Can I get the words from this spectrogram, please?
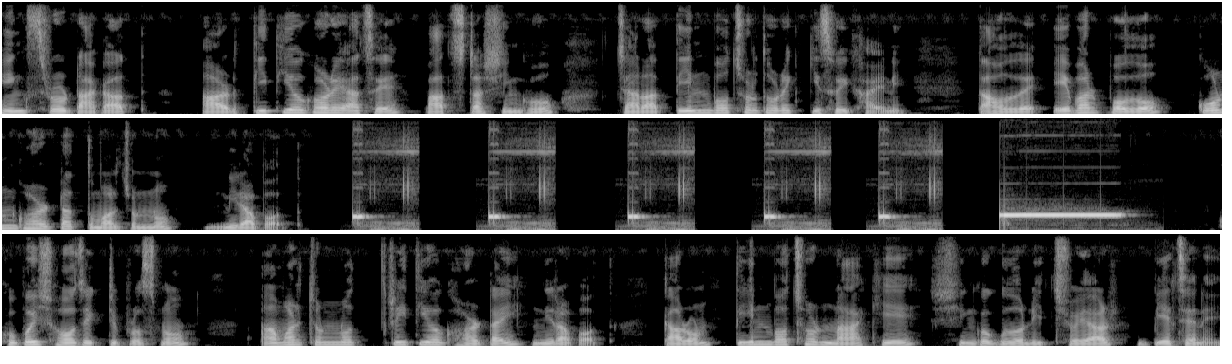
হিংস্র ডাকাত, আর তৃতীয় ঘরে আছে পাঁচটা সিংহ, যারা তিন বছর ধরে কিছুই খায়নি। তাহলে এবার বলো, কোন ঘরটা তোমার জন্য নিরাপদ? খুবই সহজ একটি প্রশ্ন। আমার জন্য তৃতীয় ঘরটাই নিরাপদ, কারণ তিন বছর না খেয়ে সিংহগুলো নিশ্চয়ই আর বেঁচে নেই।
